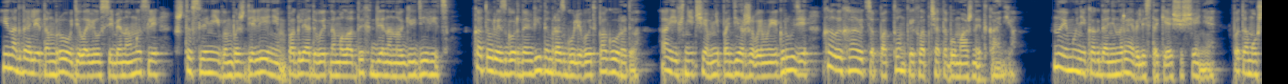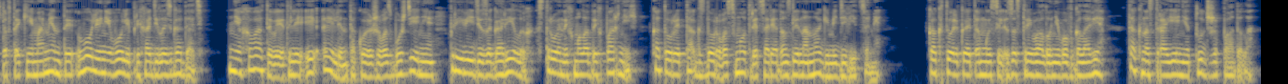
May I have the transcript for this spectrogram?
Иногда летом Броуди ловил себя на мысли, что с ленивым вожделением поглядывает на молодых длинноногих девиц, которые с гордым видом разгуливают по городу, а их ничем не поддерживаемые груди колыхаются под тонкой хлопчатобумажной тканью. Но ему никогда не нравились такие ощущения, потому что в такие моменты волей-неволей приходилось гадать, не охватывает ли и Эллен такое же возбуждение при виде загорелых, стройных молодых парней, которые так здорово смотрятся рядом с длинноногими девицами. Как только эта мысль застревала у него в голове, так настроение тут же падало.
